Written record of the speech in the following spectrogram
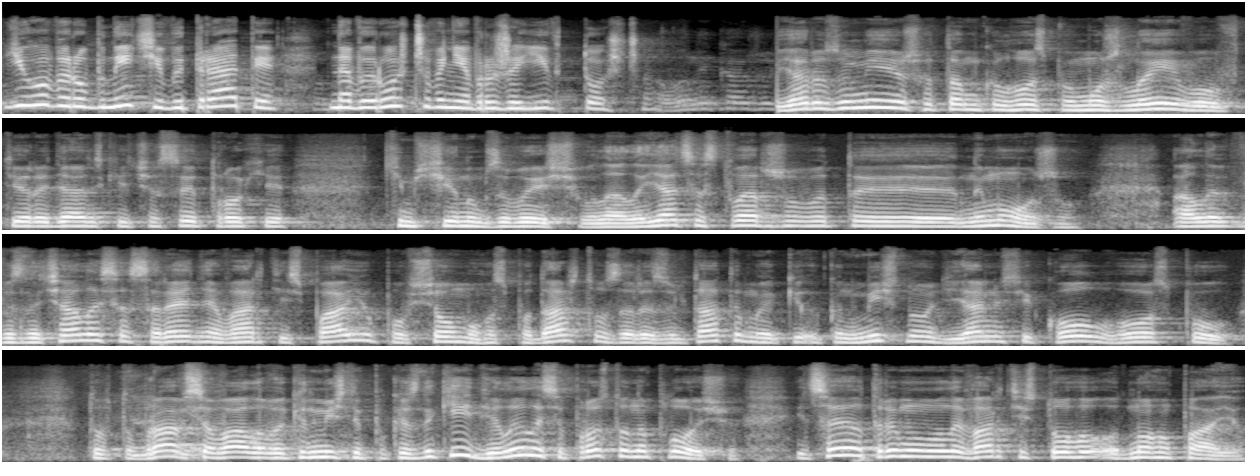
його виробничі витрати на вирощування врожаїв тощо. Я розумію, що там колгоспи, можливо, в ті радянські часи трохи якимсь чином завищували, але я це стверджувати не можу. Але визначалася середня вартість паю по всьому господарству за результатами економічної діяльності колгоспу. Тобто брався валові економічні показники і ділилися просто на площу. І це отримували вартість того одного паю.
